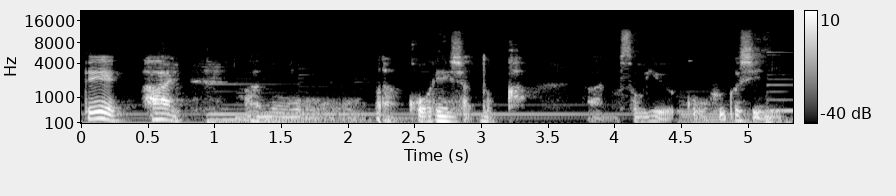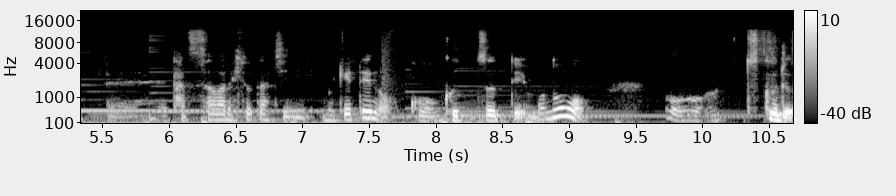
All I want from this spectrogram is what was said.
で、はい、あの、まあ、高齢者とか、あのそういうこう福祉に、えー携わる人たちに向けてのこうグッズっていうものをお作る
